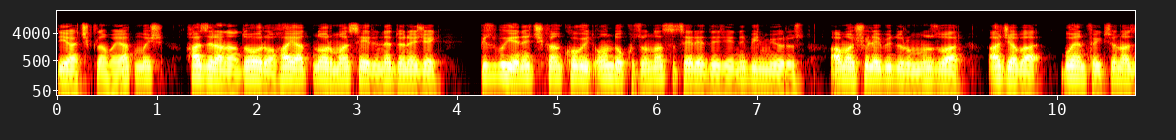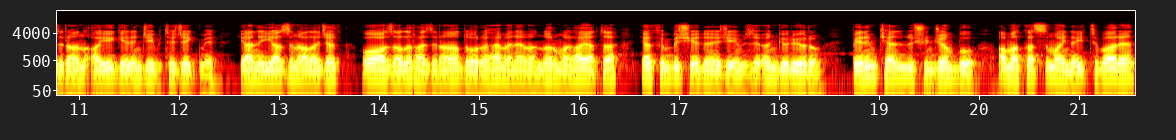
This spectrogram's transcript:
diye açıklama yapmış. Hazirana doğru hayat normal seyrine dönecek. Biz bu yeni çıkan Covid-19'un nasıl seyredeceğini bilmiyoruz. Ama şöyle bir durumumuz var. Acaba bu enfeksiyon Haziran ayı gelince bitecek mi? Yani yazın alacak, o azalır Haziran'a doğru hemen hemen normal hayata yakın bir şeye döneceğimizi öngörüyorum. Benim kendi düşüncem bu. Ama Kasım ayına itibaren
